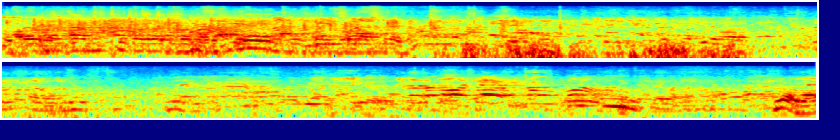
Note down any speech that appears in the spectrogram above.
El I eh? Qui el va?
